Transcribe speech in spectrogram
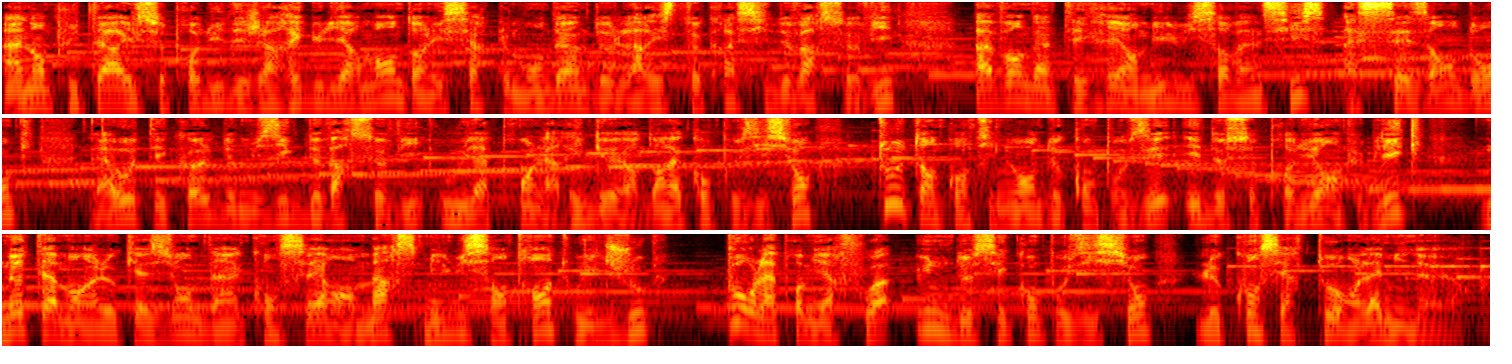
Un an plus tard, il se produit déjà régulièrement dans les cercles mondains de l'aristocratie de Varsovie avant d'intégrer en 1826, à 16 ans donc, la haute école de musique de Varsovie où il apprend la rigueur dans la composition tout en continuant de composer et de se produire en public, notamment à l'occasion d'un concert en mars 1830 où il joue pour la première fois une de ses compositions, le concerto en la mineur.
